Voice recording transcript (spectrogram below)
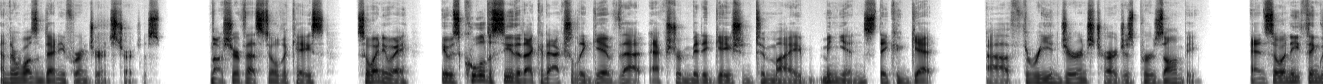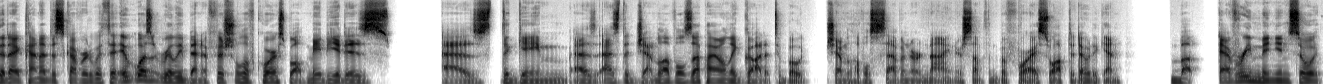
and there wasn't any for endurance charges. Not sure if that's still the case. So, anyway, it was cool to see that I could actually give that extra mitigation to my minions. They could get uh, three endurance charges per zombie. And so, a neat thing that I kind of discovered with it, it wasn't really beneficial, of course. Well, maybe it is as the game as as the gem levels up. I only got it to about gem level seven or nine or something before I swapped it out again. But every minion, so it,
